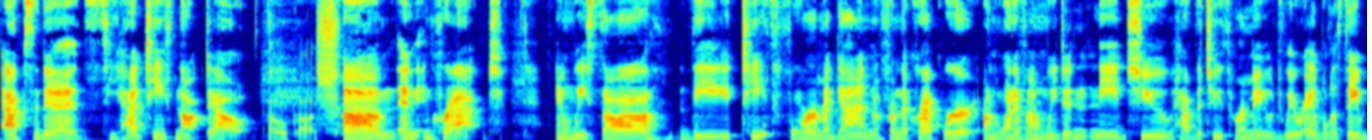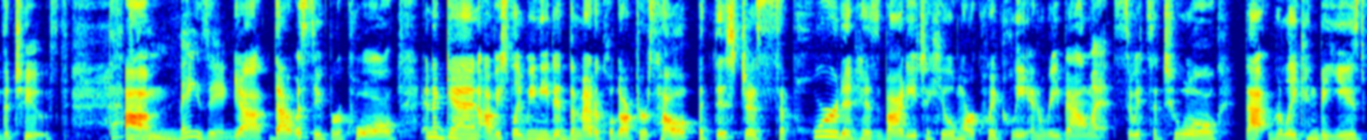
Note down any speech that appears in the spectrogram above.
accidents. He had teeth knocked out. Oh, gosh. Um, and, and cracked. And we saw the teeth form again from the crack where on one of them we didn't need to have the tooth removed. We were able to save the tooth. That's um, amazing. Yeah, that was super cool. And again, obviously, we needed the medical doctor's help, but this just supported his body to heal more quickly and rebalance. So it's a tool that really can be used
